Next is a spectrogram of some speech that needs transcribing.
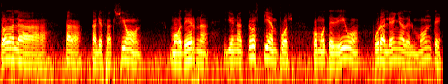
toda la calefacción moderna y en aquellos tiempos, como te digo, pura leña del monte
